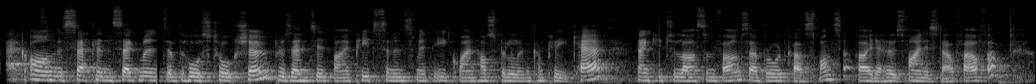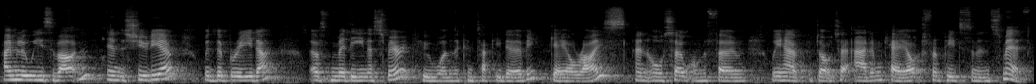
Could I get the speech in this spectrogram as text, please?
Back on the second segment of the Horse Talk Show, presented by Peterson and Smith Equine Hospital and Complete Care. Thank you to Larson Farms, our broadcast sponsor, Idaho's finest alfalfa. I'm Louise Barton in the studio with the breeder of Medina Spirit, who won the Kentucky Derby, Gail Rice, and also on the phone we have Dr. Adam Kayot from Peterson and Smith.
